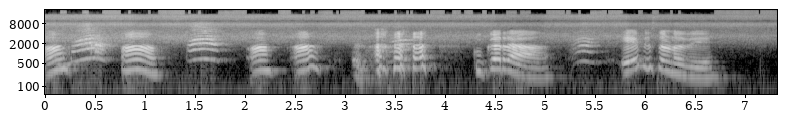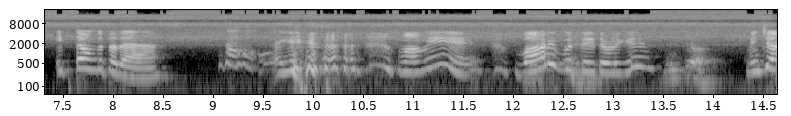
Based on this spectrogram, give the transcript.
ఆ ఆ ఆ ఆ కుక్కరా ఏం తీస్తావు అది ఇట్ట వంగుతుందా అయ్యే మమ్మీ భారీ బుద్ధి అయితే ಅವಳಿಗೆ ನಿಂಚು ಮಿಂಚೋ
